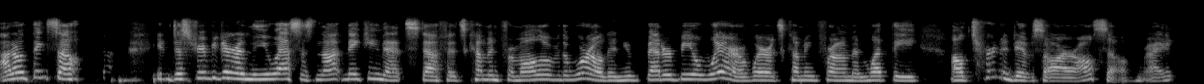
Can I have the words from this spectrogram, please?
I don't think so. A distributor in the U.S. is not making that stuff. It's coming from all over the world, and you better be aware of where it's coming from and what the alternatives are. Also, right?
